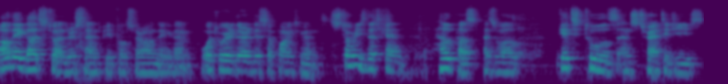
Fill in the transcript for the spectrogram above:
how they got to understand people surrounding them, what were their disappointments, stories that can help us as well get tools and strategies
